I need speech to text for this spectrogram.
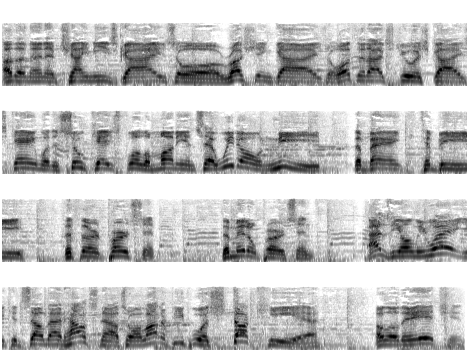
other than if Chinese guys or Russian guys or Orthodox Jewish guys came with a suitcase full of money and said, we don't need the bank to be the third person, the middle person, that's the only way you can sell that house now. So a lot of people are stuck here, although they're itching.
